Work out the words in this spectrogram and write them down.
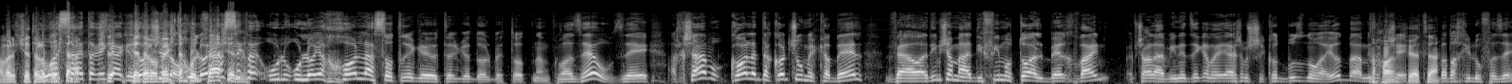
אבל כשאתה הוא עשה את הרגע הגדול שלו, הוא לא שלו. כבר, הוא, הוא לא יכול לעשות רגע יותר גדול בטוטנאם, כלומר זהו, זה, עכשיו כל הדקות שהוא מקבל, והאוהדים שם מעדיפים אותו על ברכווין, אפשר להבין את זה, גם היה שם שריקות בוז נוראיות במשחק נכון, ש-. בחילוף הזה,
